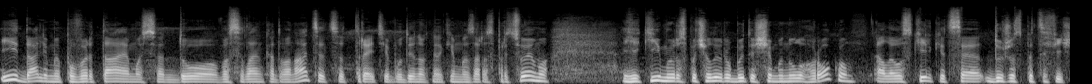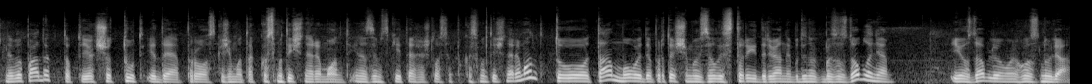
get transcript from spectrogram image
І далі ми повертаємося до Василенка 12, це третій будинок, над яким ми зараз працюємо. Який ми розпочали робити ще минулого року, але оскільки це дуже специфічний випадок, тобто, якщо тут іде про, скажімо так, косметичний ремонт, і на Земській теж йшлося про косметичний ремонт, то там мова йде про те, що ми взяли старий дерев'яний будинок без оздоблення і оздоблюємо його з нуля.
